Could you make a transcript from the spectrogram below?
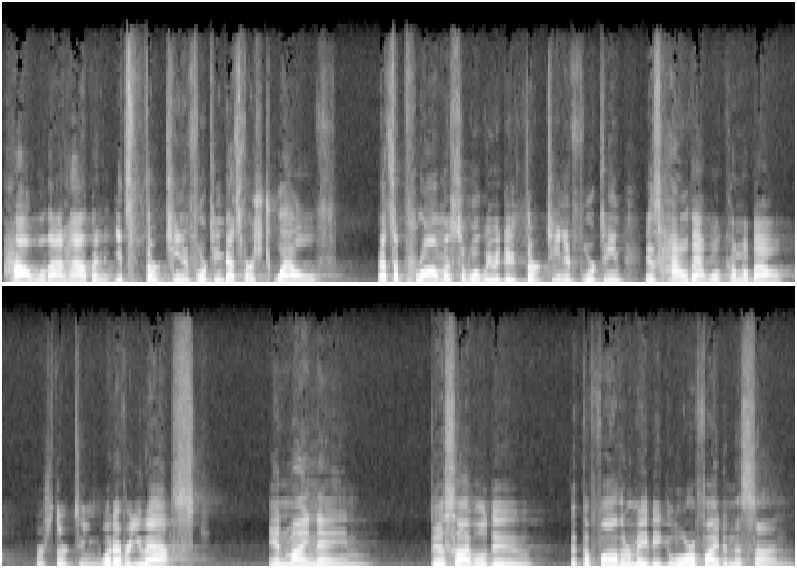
How will that happen? It's 13 and 14. That's verse 12. That's a promise of what we would do. 13 and 14 is how that will come about. Verse 13 Whatever you ask in my name, this I will do, that the Father may be glorified in the Son.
